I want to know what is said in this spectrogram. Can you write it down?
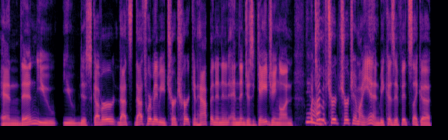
and then you you discover that's that's where maybe church hurt can happen, and then- and then just gauging on what time of church church am I in? Because if it's like a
